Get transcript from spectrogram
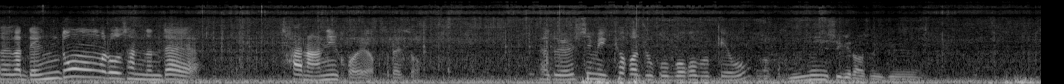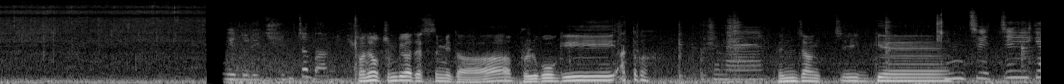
저희가 냉동으로 샀는데 잘 안 익어요. 그래서 그래도 열심히 익혀가지고 먹어볼게요. 굽는 식이라서 이게 고기들이 진짜 많이. 저녁 준비가 됐습니다. 불고기, 아 뜨거. 조심해. 된장찌개. 김치찌개.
